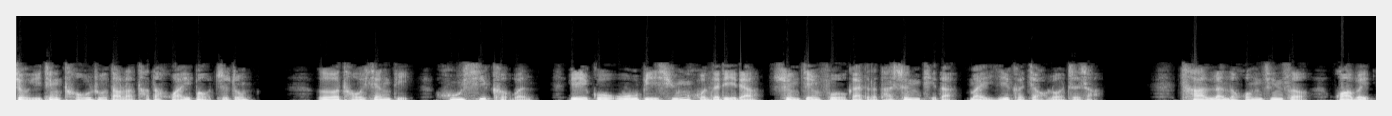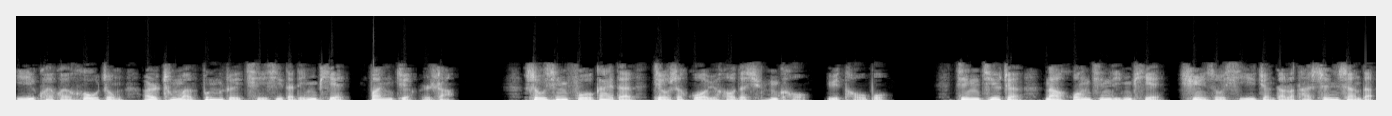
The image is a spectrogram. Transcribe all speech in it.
就已经投入到了他的怀抱之中，额头相抵，呼吸可闻，一股无比雄浑的力量瞬间覆盖在了他身体的每一个角落之上，灿烂的黄金色。化为一块块厚重而充满锋锐气息的鳞片翻卷而上，首先覆盖的就是霍雨浩的胸口与头部，紧接着那黄金鳞片迅速席卷到了他身上的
